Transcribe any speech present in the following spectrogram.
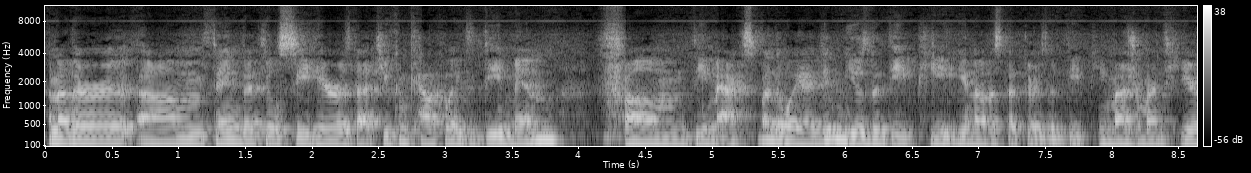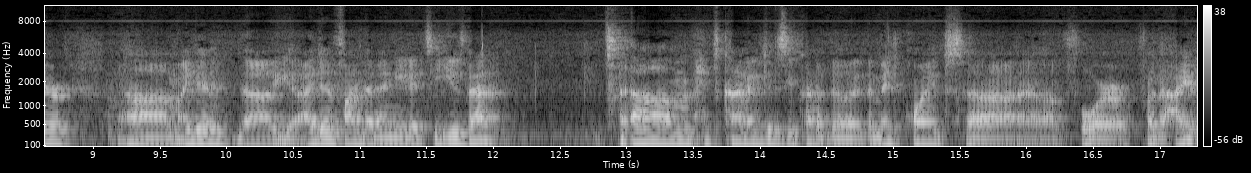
Another um, thing that you'll see here is that you can calculate d min from dmax. By the way, I didn't use the dp. You notice that there's a dp measurement here. Um, I didn't. Uh, I didn't find that I needed to use that. Um, it kind of gives you kind of the, the midpoint uh, for for the height.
